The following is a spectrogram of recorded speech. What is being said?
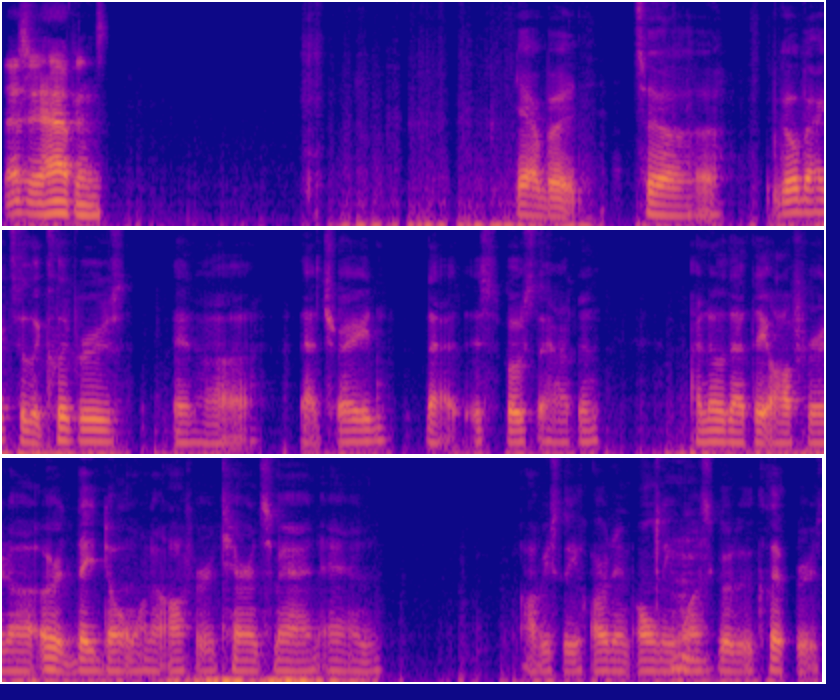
that shit happens. Yeah, but to uh, go back to the Clippers and uh, that trade that is supposed to happen, I know that they offered, uh, or they don't want to offer Terance Mann, and obviously Harden only Hmm. wants to go to the Clippers.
